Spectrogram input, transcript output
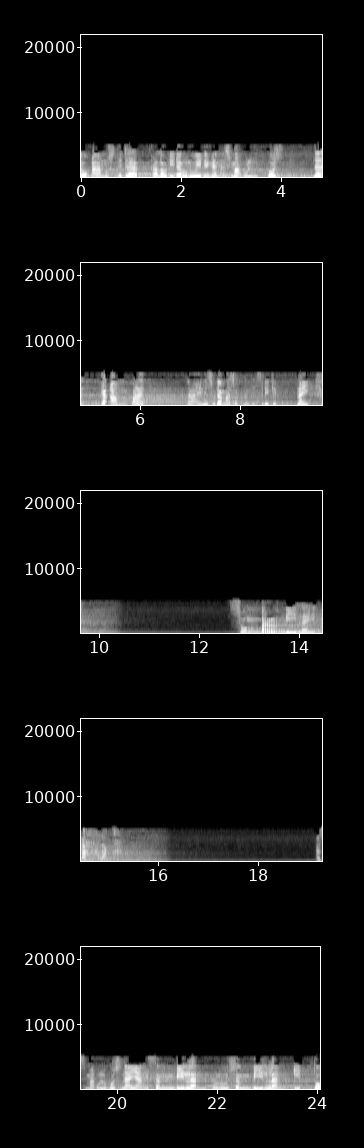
doa mustajab kalau didahului dengan Asmaul Husna, keempat. Nah ini sudah masuk nanti sedikit. Naik sumber nilai akhlak. Asmaul Husna yang 99 itu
